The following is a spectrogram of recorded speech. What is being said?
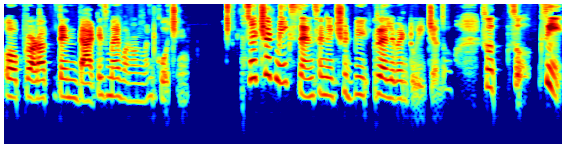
uh, product, then that is my one-on-one coaching so it should make sense and it should be relevant to each other. So so see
